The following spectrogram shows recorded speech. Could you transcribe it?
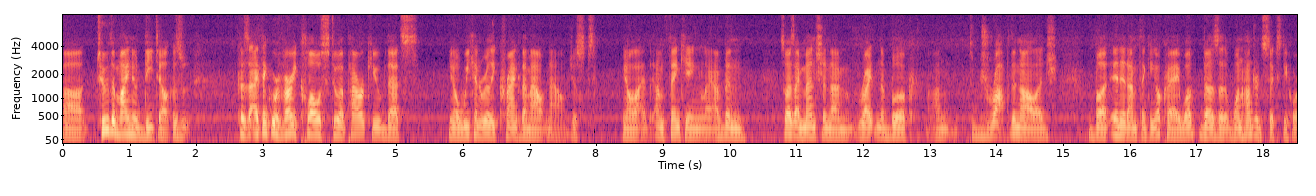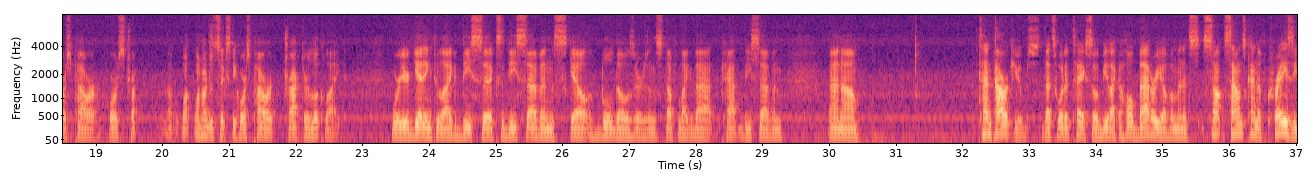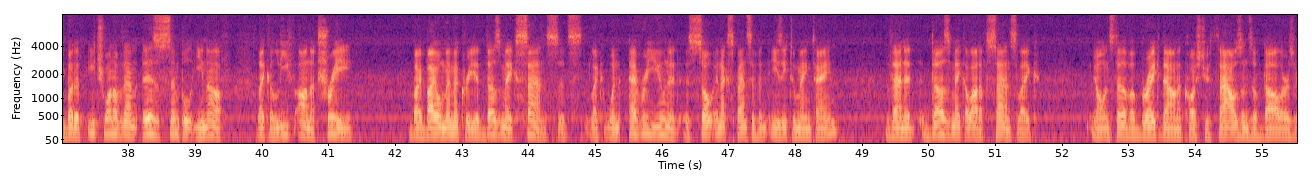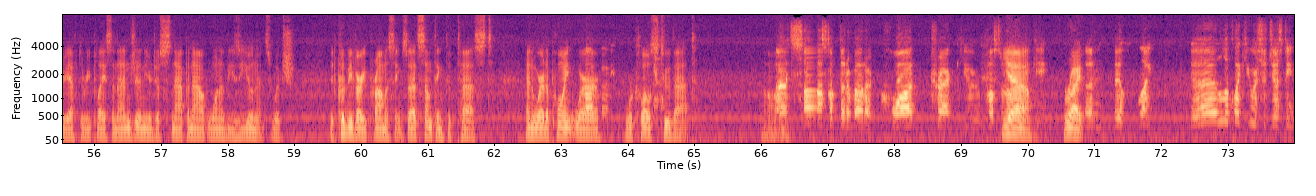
uh, to the minute detail because because I think we're very close to a power cube that's you know we can really crank them out now. Just you know I, I'm thinking like I've been so as I mentioned I'm writing a book on to drop the knowledge but in it I'm thinking okay what does a 160 horsepower horse tra- uh, 160 horsepower tractor look like? Where you're getting to like D6 D7 scale of bulldozers and stuff like that cat D7 and um, 10 power cubes. That's what it takes. So it'd be like a whole battery of them and it so- sounds kind of crazy but if each one of them is simple enough like a leaf on a tree by biomimicry it does make sense. It's like when every unit is so inexpensive and easy to maintain then it does make a lot of sense. Like you know instead of a breakdown that costs you thousands of dollars or you have to replace an engine you're just snapping out one of these units which it could be very promising. So that's something to test and we're at a point where we're close to that um, I saw something about a quad track you were posting Yeah. on Wiki, right and it looked like uh, it looked like you were suggesting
